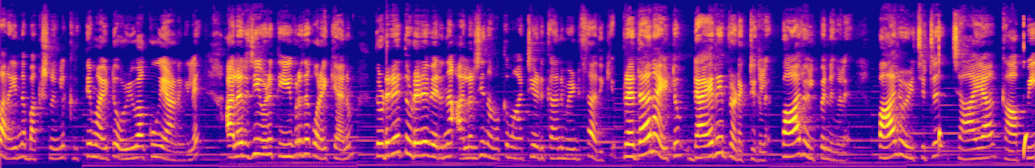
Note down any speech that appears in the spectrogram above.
പറയുന്ന ഭക്ഷണങ്ങൾ കൃത്യമായിട്ട് ഒഴിവാക്കുകയാണെങ്കിൽ അലർജിയുടെ തീവ്രത കുറയ്ക്കാനും തുടരെ തുടരെ വരുന്ന അലർജി നമുക്ക് മാറ്റിയെടുക്കാനും വേണ്ടി സാധിക്കും. പ്രധാനമായിട്ടും ഡയറി പ്രൊഡക്റ്റുകൾ പാൽ ഉൽപ്പന്നങ്ങൾ പാൽ ഒഴിച്ചിട്ട് ചായ കാപ്പി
